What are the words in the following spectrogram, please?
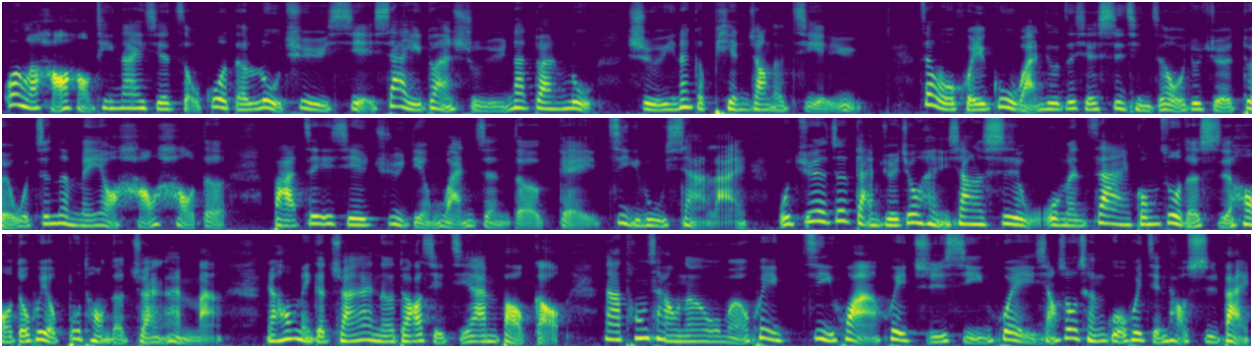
忘了好好听那一些走过的路，去写下一段属于那段路、属于那个篇章的结语。在我回顾完就这些事情之后，我就觉得，对，我真的没有好好的把这一些据点完整的给记录下来。我觉得这感觉就很像是我们在工作的时候都会有不同的专案嘛，然后每个专案呢都要写结案报告。那通常呢，我们会计划、会执行、会享受成果、会检讨失败。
